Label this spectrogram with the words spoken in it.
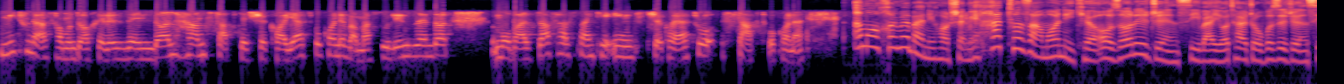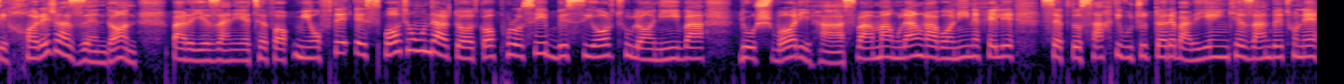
می‌تونه از همون داخل زندان هم ثبت شکایت بکنه و مسئولین زندان موظف هستن که این شکایت رو ثبت بکنن. اما خانم بنی هاشمی حتی زمانی که آزار جنسی و یا تجاوز جنسی خارج از زندان برای زنی اتفاق میفته اثبات اون در دادگاه پروسه بسیار طولانی و دشواری هست و معمولا قوانین خیلی سفت و سختی وجود داره برای اینکه زن بتونه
